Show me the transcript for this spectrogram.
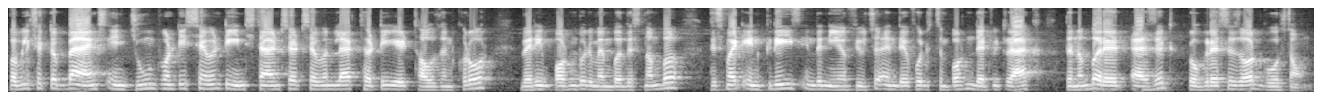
public sector banks in June 2017 stands at 7,38,000 crore. Very important to remember this number. This might increase in the near future and therefore it's important that we track the number as it progresses or goes down.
